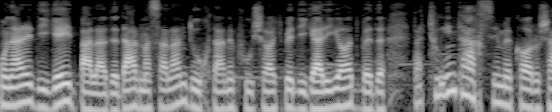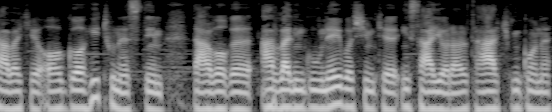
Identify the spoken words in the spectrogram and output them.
هنر دیگه ای بلده. در مثلا دوختن پوشاک به دیگری یاد بده. و تو این تقسیم کار و شبکه آگاهی تونستیم در واقع اولین گونه ای باشیم که این سیاره رو ترک می‌کنه.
